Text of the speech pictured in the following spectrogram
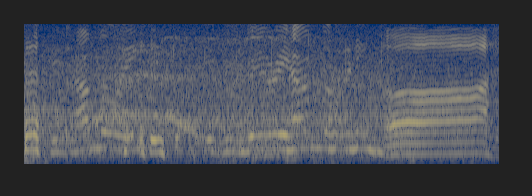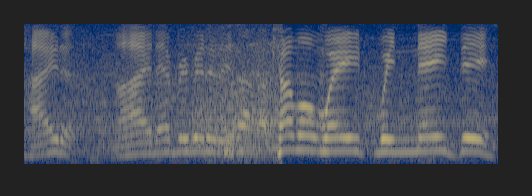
This is humbling. This is very humbling. Oh, I hate it. I hate every bit of this. Come on, Weed. We need this.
